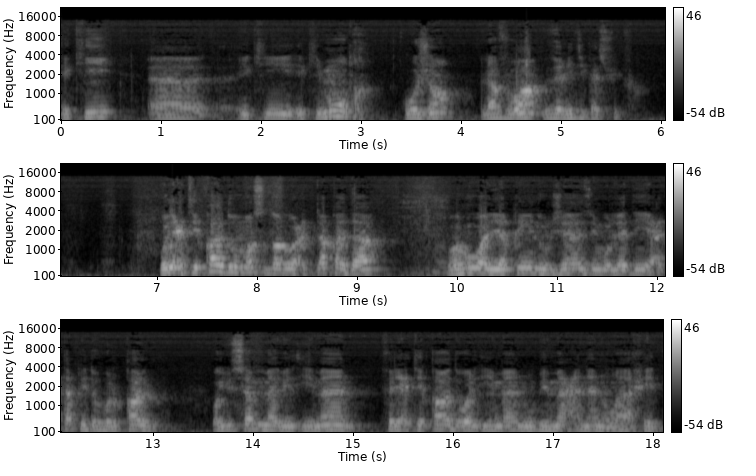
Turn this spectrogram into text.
et qui, euh, et qui, et qui montre aux gens la voie véridique à suivre. والاعتقاد مصدر اعتقد وهو اليقين الجازم الذي يعتقده القلب ويسمى بالإيمان فالاعتقاد والإيمان بمعنى واحد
